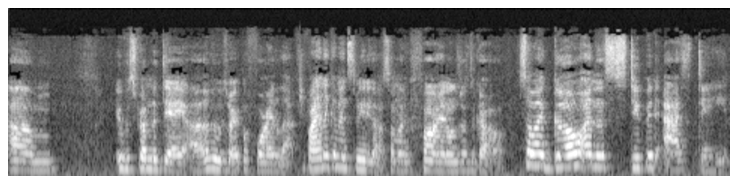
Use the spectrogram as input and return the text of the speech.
Um it was from the day of. It was right before I left. He finally convinced me to go, so I'm like, fine, I'll just go. So I go on this stupid ass date.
